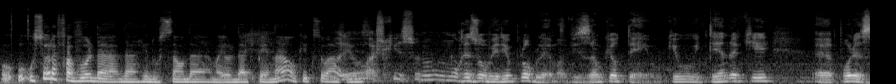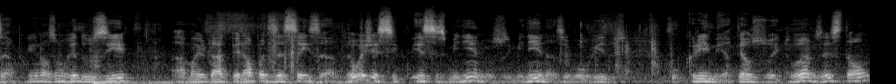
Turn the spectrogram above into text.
O, o senhor é a favor da, da redução da maioridade penal? O que, que o senhor acha Olha, Eu acho que isso não, não, resolveria o problema, a visão que eu tenho. O que eu entendo é que, é, por exemplo, que nós vamos reduzir a maioridade penal para 16 anos. Hoje, esse, esses meninos e meninas envolvidos com crime até os 18 anos, eles estão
